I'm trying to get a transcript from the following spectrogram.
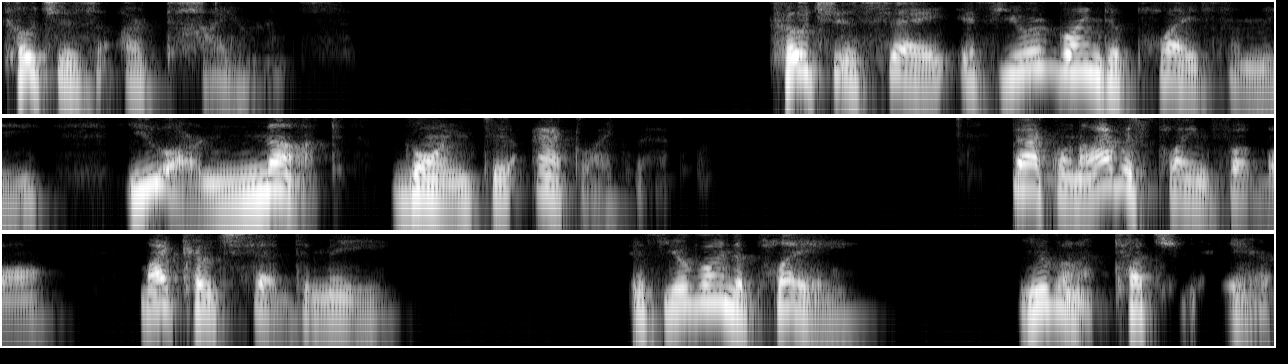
Coaches are tyrants. Coaches say, if you're going to play for me, you are not going to act like that. Back when I was playing football, my coach said to me, if you're going to play, you're going to cut your hair.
